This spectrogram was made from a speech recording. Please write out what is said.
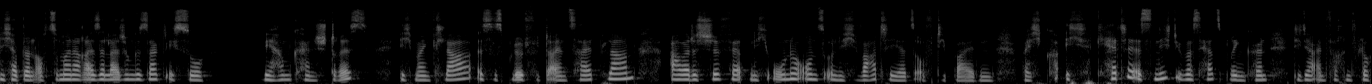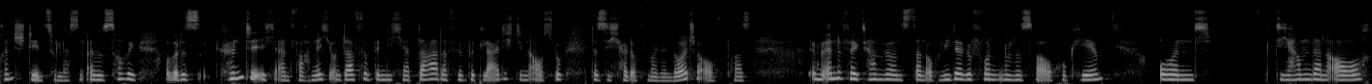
ich habe dann auch zu meiner Reiseleitung gesagt, ich so, wir haben keinen Stress. Ich meine, klar, es ist blöd für deinen Zeitplan, aber das Schiff fährt nicht ohne uns und ich warte jetzt auf die beiden, weil ich, ich hätte es nicht übers Herz bringen können, die da einfach in Florenz stehen zu lassen. Also sorry, aber das könnte ich einfach nicht und dafür bin ich ja da, dafür begleite ich den Ausflug, dass ich halt auf meine Leute aufpasse. Im Endeffekt haben wir uns dann auch wiedergefunden und das war auch okay. Und die haben dann auch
